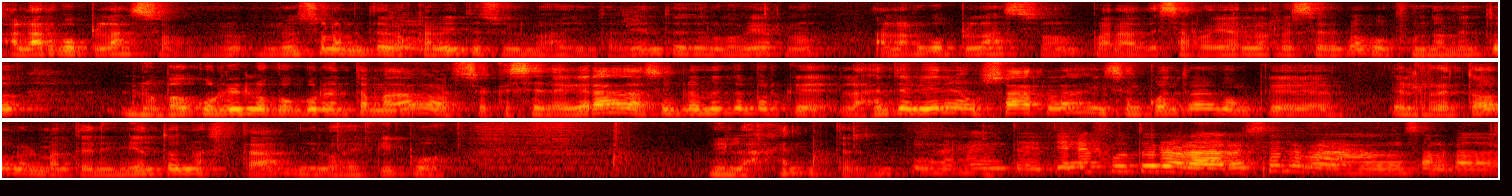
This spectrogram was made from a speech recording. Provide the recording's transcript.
a largo plazo, ¿no? no solamente de los cabildos, sino de los ayuntamientos y del gobierno, a largo plazo para desarrollar la reserva con fundamento, nos va a ocurrir lo que ocurre en Tamadaga, o sea, que se degrada simplemente porque la gente viene a usarla y se encuentra con que el retorno, el mantenimiento no está, ni los equipos, ni la gente. ¿no? Ni la gente. ¿Tiene futuro la reserva, don Salvador?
